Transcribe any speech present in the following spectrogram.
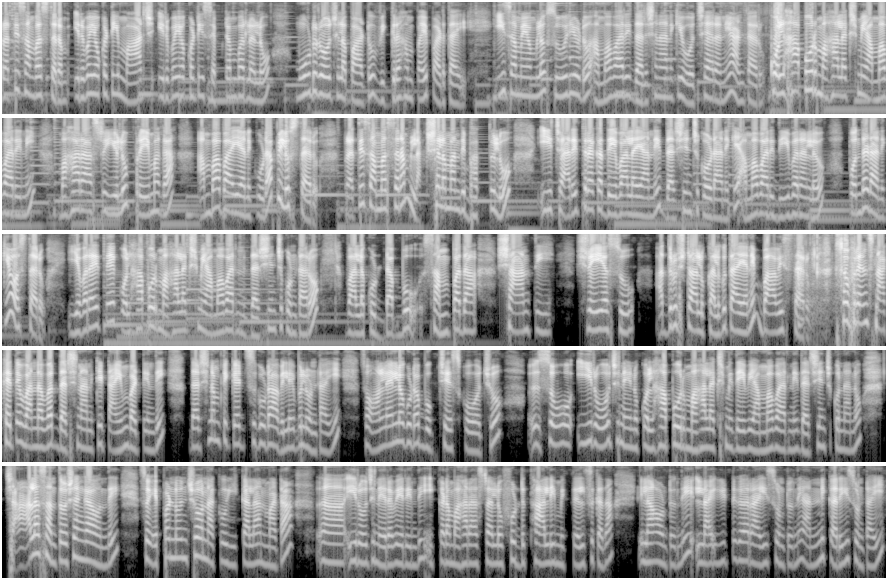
ప్రతి సంవత్సరం ఇరవై ఒకటి మార్చ్ ఇరవై ఒకటి సెప్టెంబర్లలో మూడు రోజుల పాటు విగ్రహంపై పడతాయి. ఈ సమయంలో సూర్యుడు అమ్మవారి దర్శనానికి వచ్చారని అంటారు. కొల్హాపూర్ మహాలక్ష్మి అమ్మవారిని మహారాష్ట్రీయులు ప్రేమగా అంబాబాయి అని కూడా పిలుస్తారు. ప్రతి సంవత్సరం లక్షల మంది భక్తులు ఈ చారిత్రక దేవాలయాన్ని దర్శించుకోవడానికి అమ్మవారి దీవెనలు పొందడానికి వస్తారు. ఎవరైతే కొల్హాపూర్ మహాలక్ష్మి అమ్మవారిని దర్శించుకుంటారో వాళ్ళకు డబ్బు సంపద శాంతి శ్రేయస్సు అదృష్టాలు కలుగుతాయని భావిస్తారు. సో ఫ్రెండ్స్ నాకైతే వన్ అవర్ దర్శనానికి టైం పట్టింది. దర్శనం టికెట్స్ కూడా అవైలబుల్ ఉంటాయి. సో ఆన్లైన్లో కూడా బుక్ చేసుకోవచ్చు. సో ఈరోజు నేను కొల్హాపూర్ మహాలక్ష్మీదేవి అమ్మవారిని దర్శించుకున్నాను. చాలా సంతోషంగా ఉంది. సో ఎప్పటి నుంచో నాకు ఈ కళ అనమాట ఈరోజు నెరవేరింది. ఇక్కడ మహారాష్ట్రలో ఫుడ్ థాలీ మీకు తెలుసు కదా ఇలా ఉంటుంది. లైట్గా రైస్ ఉంటుంది. అన్ని కర్రీస్ ఉంటాయి.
